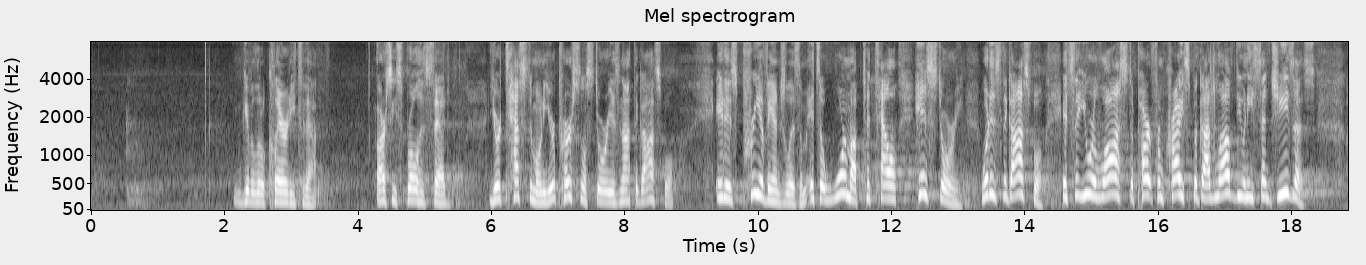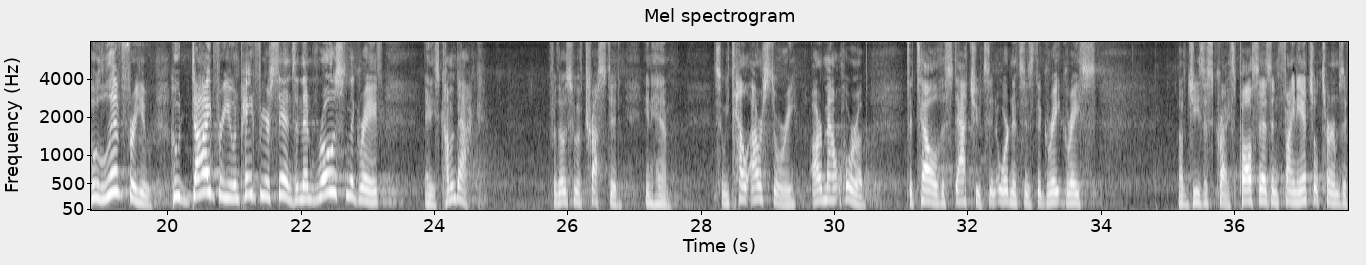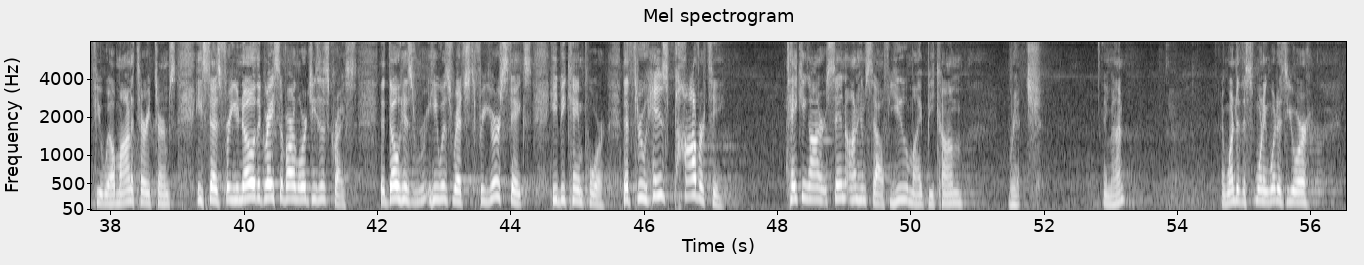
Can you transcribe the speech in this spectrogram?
Give a little clarity to that. R.C. Sproul has said, Your testimony, your personal story is not the gospel. It is pre evangelism. It's a warm up to tell his story. What is the gospel? It's that you were lost apart from Christ, but God loved you and he sent Jesus who lived for you, who died for you and paid for your sins, and then rose from the grave, and he's coming back for those who have trusted in him. So we tell our story, our Mount Horeb, to tell the statutes and ordinances, the great grace of Jesus Christ. Paul says, in financial terms, if you will, monetary terms, he says, For you know the grace of our Lord Jesus Christ, that though his, he was rich, for your sakes he became poor, that through his poverty, taking our sin on himself, you might become rich. Amen? I wonder this morning, what does your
